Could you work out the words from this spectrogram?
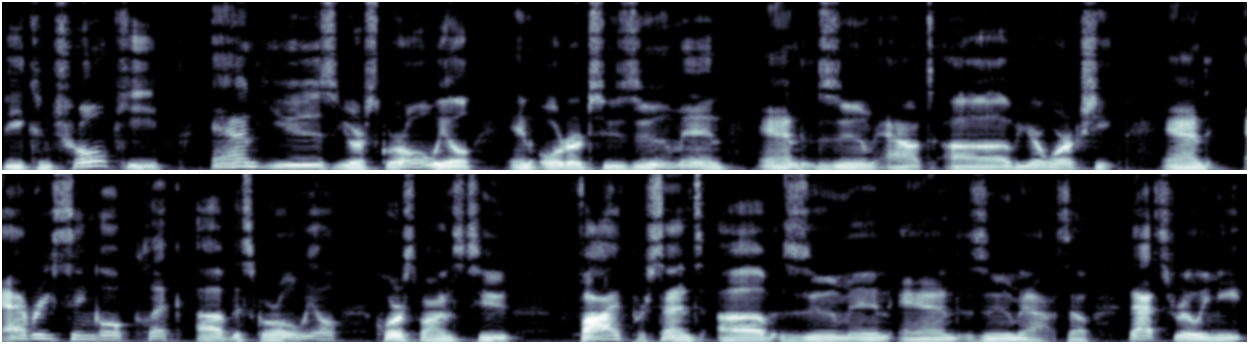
the control key and use your scroll wheel in order to zoom in and zoom out of your worksheet. And every single click of the scroll wheel corresponds to 5% of zoom in and zoom out. So that's really neat.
